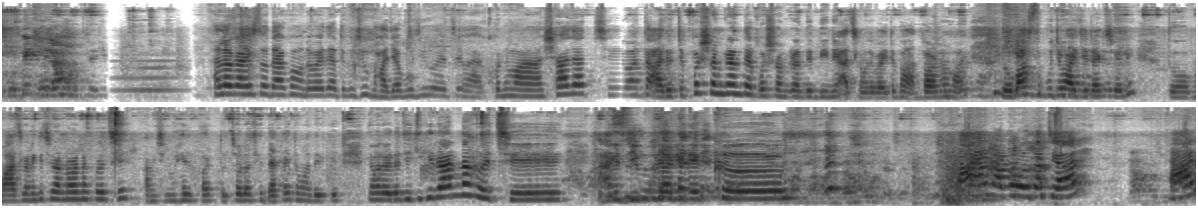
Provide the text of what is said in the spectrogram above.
চেপে খেলাম। হ্যালো গাইস তো দেখো আমাদের বাড়িতে এত কিছু ভাজাভুজি হয়েছে। তো এখন মা সাজাচ্ছে। তো আজ হচ্ছে পৌষ সংক্রান্তি আর পৌষ সংক্রান্তির দিনে আজকে আমাদের বাড়িতে ভাত বানানো হয়। তো বাস্তু পুজো হয় যেটা অ্যাকচুয়ালি তো মা আজকে অনেক কিছু রান্না বান্না করেছে। আমি ছিলাম হেল্পার তো চলো আজকে দেখাই তোমাদেরকে যে আমাদের বাড়িতে কি কি রান্না হয়েছে। এদিকে জিপুরারি দেখো। আয় আয়।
